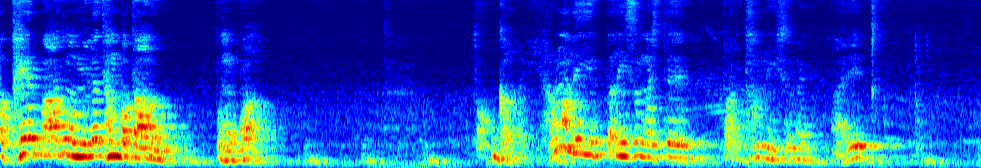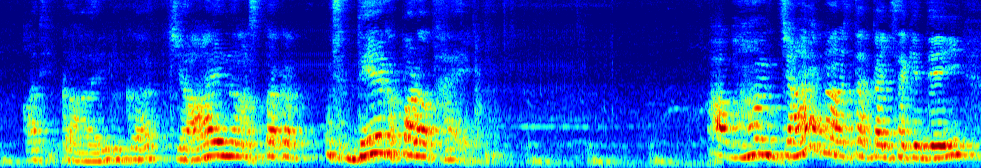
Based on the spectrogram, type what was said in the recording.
अब फिर बाद में मिलत हम बताऊ तुमका। तो गई हम नहीं समझते, प्रथम नहीं समझ अरे, अधिकारी का चाय नाश्ता का कुछ देख पड़त है अब हम चाय नाश्ता कैसे के देई,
